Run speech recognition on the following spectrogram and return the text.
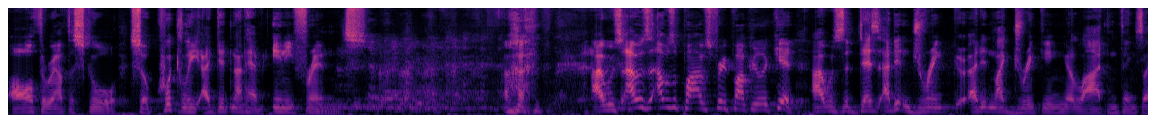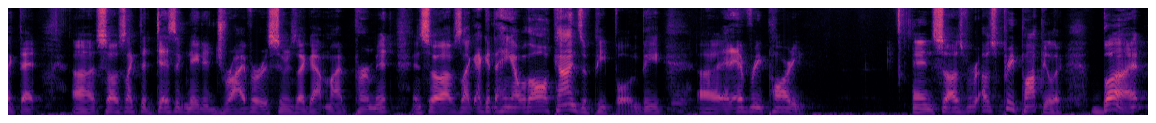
all throughout the school. So quickly, I did not have any friends. uh, I was I was I was a I was a pretty popular kid. I was the des- I didn't drink. I didn't like drinking a lot and things like that. Uh, so I was like the designated driver as soon as I got my permit. And so I was like I get to hang out with all kinds of people and be uh, at every party. And so I was, I was pretty popular. But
